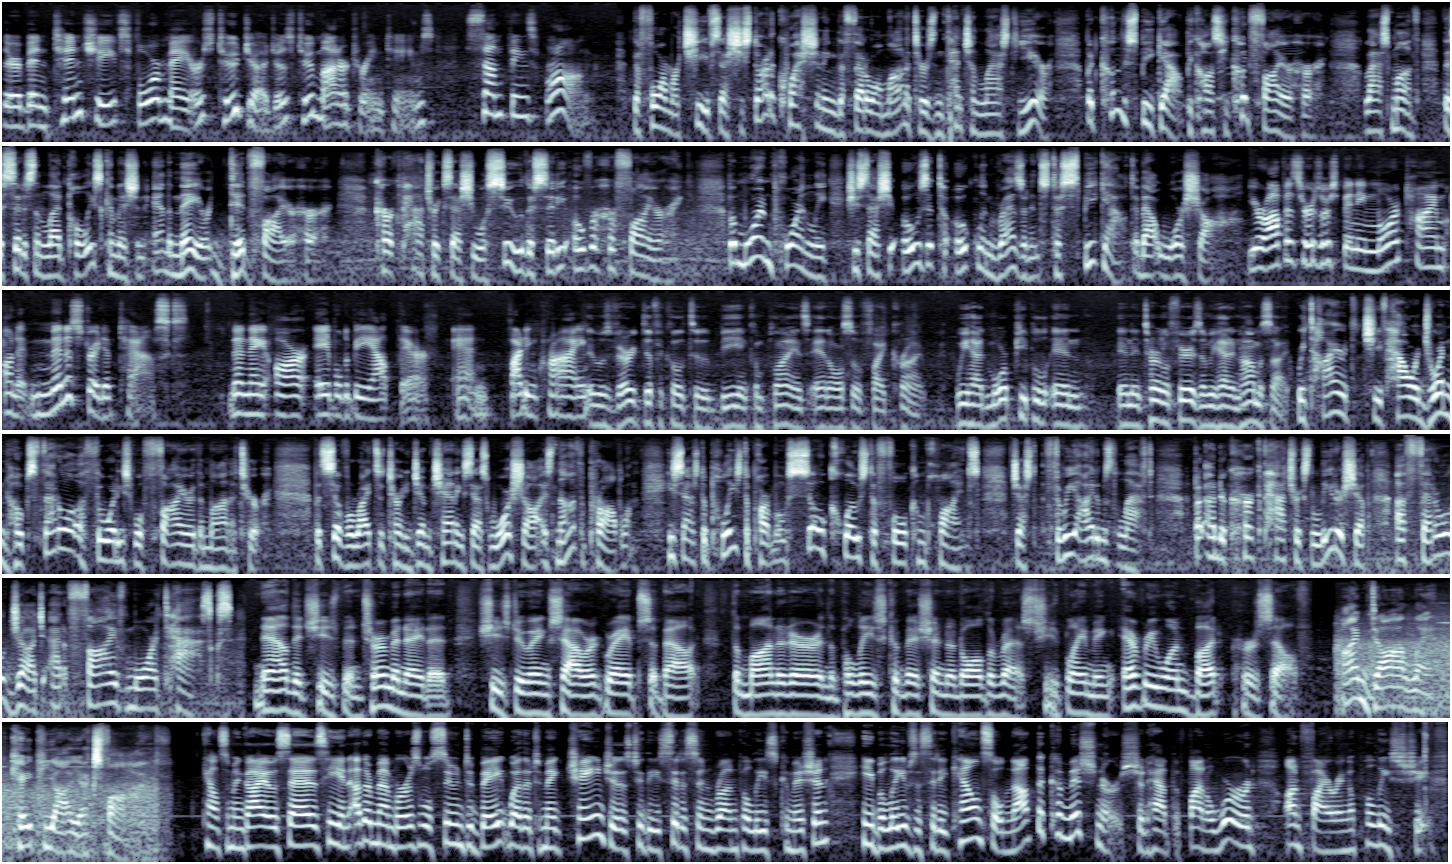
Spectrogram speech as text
There have been 10 chiefs, four mayors, two judges, two monitoring teams. Something's wrong. The former chief says she started questioning the federal monitor's intention last year, but couldn't speak out because he could fire her. Last month, the citizen led police commission and the mayor did fire her. Kirkpatrick says she will sue the city over her firing. But more importantly, she says she owes it to Oakland residents to speak out about Warshaw. Your officers are spending more time on administrative tasks than they are able to be out there and fighting crime. It was very difficult to be in compliance and also fight crime. We had more people in in internal affairs than we had in homicide. Retired Chief Howard Jordan hopes federal authorities will fire the monitor. But civil rights attorney Jim Chanin says Warshaw is not the problem. He says the police department was so close to full compliance. Just three items left. But under Kirkpatrick's leadership, a federal judge added five more tasks. Now that she's been terminated, she's doing sour grapes about the monitor and the police commission and all the rest. She's blaming everyone but herself. I'm Da Lin, KPIX 5. Councilman Gallo says he and other members will soon debate whether to make changes to the citizen run police commission. He believes the city council, not the commissioners, should have the final word on firing a police chief.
